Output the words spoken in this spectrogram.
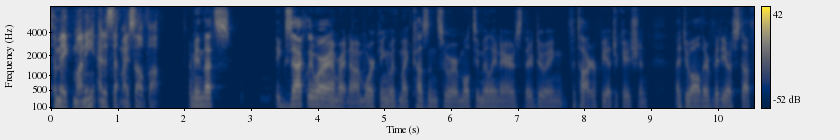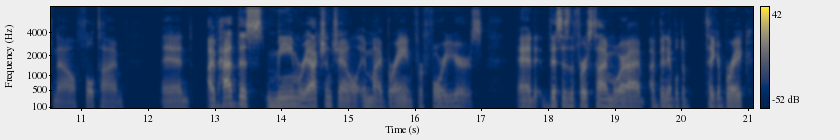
to make money and to set myself up. I mean, that's exactly where I am right now. I'm working with my cousins who are multimillionaires. They're doing photography education. I do all their video stuff now full time. And I've had this meme reaction channel in my brain for four years. And this is the first time where I've, I've been able to take a break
